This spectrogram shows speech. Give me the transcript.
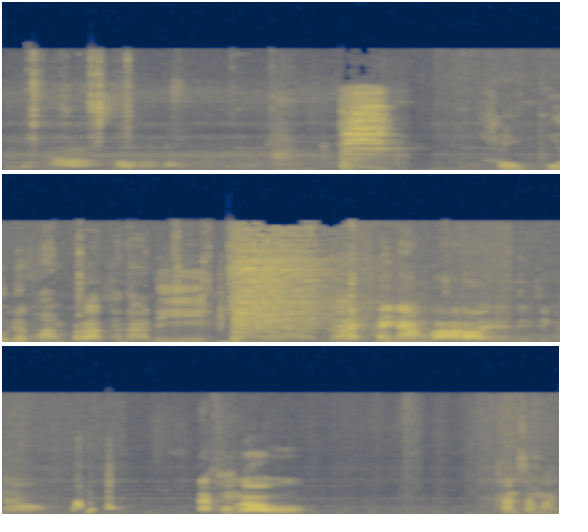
สุขภาพเข้ากับของคนนี้เขาพูดด้วยความปรารถนาดีนะไข่ไข่น้ำก็อร่อยจริง ๆ แล้ว แต่ของเราทันสมัย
